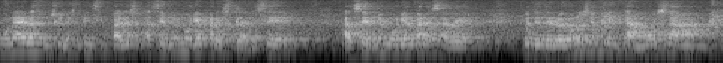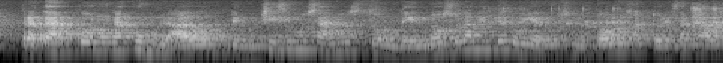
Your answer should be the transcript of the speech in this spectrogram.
una de las funciones principales hacer memoria para esclarecer, hacer memoria para saber, pues desde luego nos enfrentamos a tratar con un acumulado de muchísimos años donde no solamente el gobierno, sino todos los actores armados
